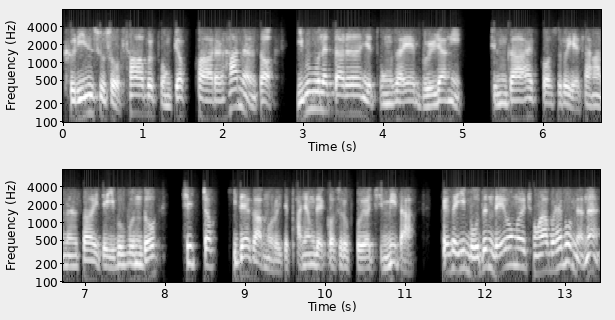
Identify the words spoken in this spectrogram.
그린 수소 사업을 본격화를 하면서 이 부분에 따른 이제 동사의 물량이 증가할 것으로 예상하면서 이제 이 부분도 실적 기대감으로 이제 반영될 것으로 보여집니다. 그래서 이 모든 내용을 종합을 해보면은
